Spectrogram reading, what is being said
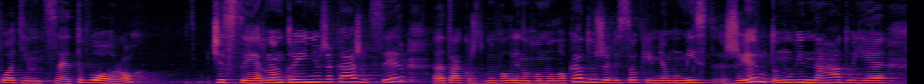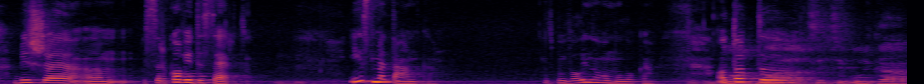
Потім це творог. Чи сир на Україні вже кажуть, сир також з буйволиного молока, дуже високий в ньому міст жиру, тому він нагадує більше ем, сирковий десерт. І сметанка з буйволиного молока. Отот, е, цибулька.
